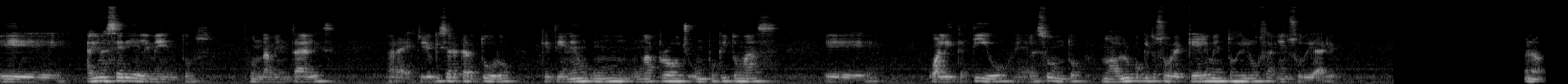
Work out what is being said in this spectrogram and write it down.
eh, hay una serie de elementos fundamentales para esto. Yo quisiera que Arturo, que tiene un, approach un poquito más eh, cualitativo en el asunto, nos hable un poquito sobre qué elementos él usa en su diario. Bueno,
